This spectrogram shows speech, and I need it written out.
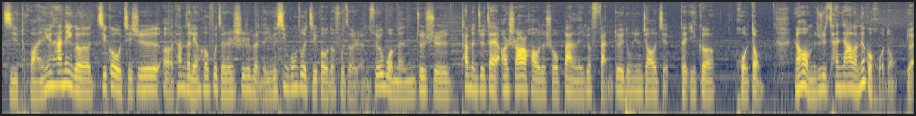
集团，因为他那个机构其实，呃，他们的联合负责人是日本的一个性工作机构的负责人，所以我们就是他们就在二十二号的时候办了一个反对东京骄傲节的一个活动，然后我们就去参加了那个活动，对。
